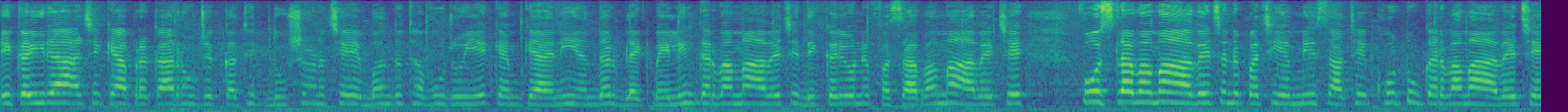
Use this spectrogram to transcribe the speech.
એ કહી રહ્યા છે કે, આ પ્રકારનું જે કથિત દૂષણ છે, એ બંધ થવું જોઈએ. કેમ કે, એની અંદર બ્લેકમેલિંગ કરવામાં આવે છે. દીકરીઓને ફસાવવામાં આવે છે, ફોસલાવવામાં આવે છે અને પછી એમની સાથે ખોટું કરવામાં આવે છે.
